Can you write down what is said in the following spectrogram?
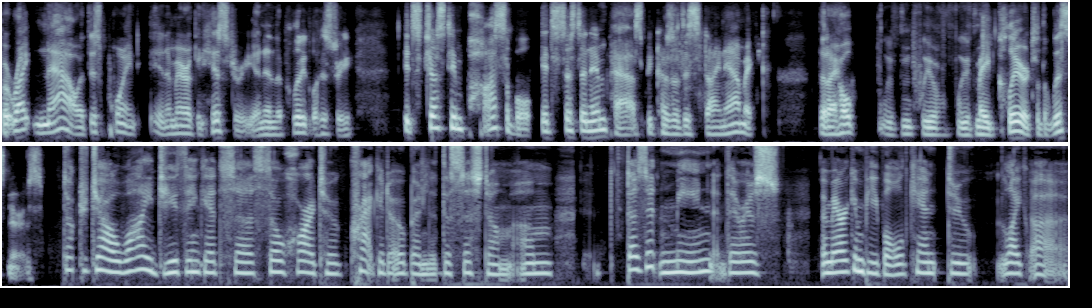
But right now at this point in american history and in the political history it's just impossible. It's just an impasse because of this dynamic that i hope we've we've, we've made clear to the listeners. Dr zhao why do you think it's uh, so hard to crack it open the system? Um, does it mean there is american people can't do like uh,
